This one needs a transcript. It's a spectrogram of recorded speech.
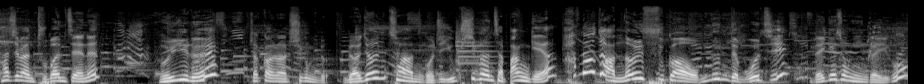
하지만 두 번째는? 왜 이래? 잠깐 나 지금 몇 년 차 한 거지? 60년 차 빵개야? 하나도 안 넣을 수가 없는데 뭐지? 네 내 계정인가 이거?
